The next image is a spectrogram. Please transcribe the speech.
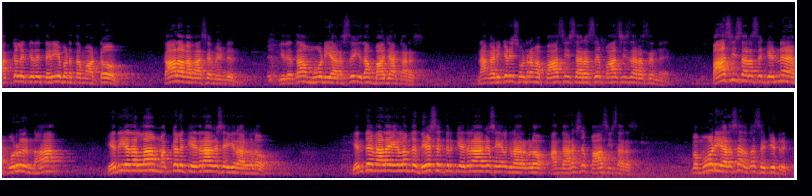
மக்களுக்கு இதை தெரியப்படுத்த மாட்டோம். கால அவகாசம் வேண்டும். இதுதான் மோடி அரசு இதுதான் பாஜக அரசு. நாங்கள் அடிக்கடி சொல்றோம் பாசிஸ் அரசு பாசிஸ் அரசுன்னு. பாசிஸ் அரசுக்கு என்ன பொருள்னா எது எதெல்லாம் மக்களுக்கு எதிராக செய்கிறார்களோ எந்த வேலைகளும் இந்த தேசத்திற்கு எதிராக செயல்கிறார்களோ அந்த அரசு பாசிஸ் அரசு. இப்ப மோடி அரசு அதுதான் செஞ்சிட்டு இருக்கு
